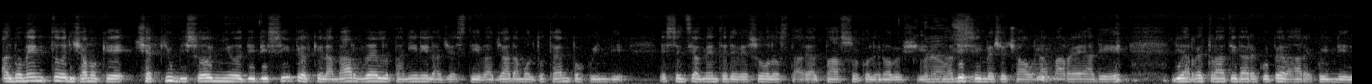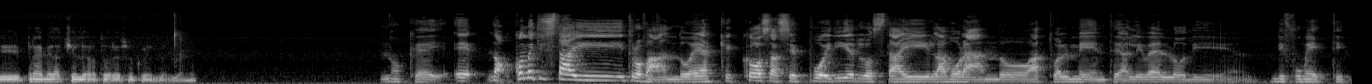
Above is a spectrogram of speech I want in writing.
al momento diciamo che c'è più bisogno di DC perché la Marvel Panini la gestiva già da molto tempo, quindi essenzialmente deve solo stare al passo con le nuove uscite. La DC invece ha una marea di, di arretrati da recuperare, quindi preme l'acceleratore su quello. Ok, e no, come ti stai trovando e a che cosa, se puoi dirlo, stai lavorando attualmente a livello di, di fumetti?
